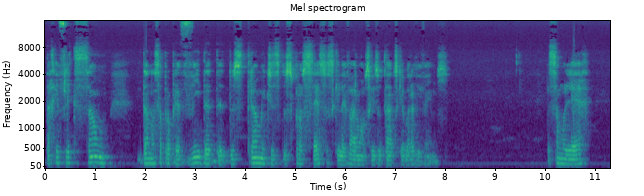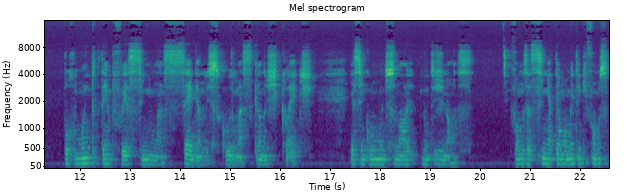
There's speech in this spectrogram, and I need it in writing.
da reflexão da nossa própria vida, de, dos trâmites, dos processos que levaram aos resultados que agora vivemos. Essa mulher, por muito tempo, foi assim, uma cega no escuro, mascando chiclete e assim como muitos, nós, muitos de nós. Fomos assim até o momento em que fomos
